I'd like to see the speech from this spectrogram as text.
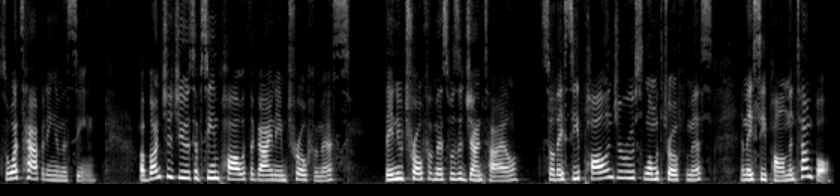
So, what's happening in the scene? A bunch of Jews have seen Paul with a guy named Trophimus. They knew Trophimus was a Gentile, so they see Paul in Jerusalem with Trophimus, and they see Paul in the temple.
